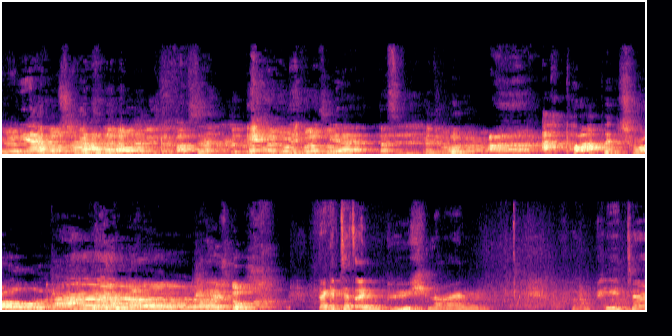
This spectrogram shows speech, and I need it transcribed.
denn? Ja, genau so geht's mir auch. Und ich dann, was denn? Und dann kam halt irgendwann so, das mit dem Hund. Ah, Ach, Paw Patrol. Ah. ja genau, weiß ich doch. Da gibt es jetzt ein Büchlein von Peter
